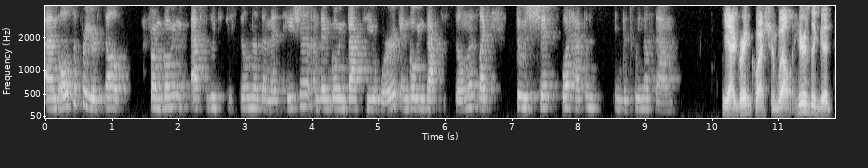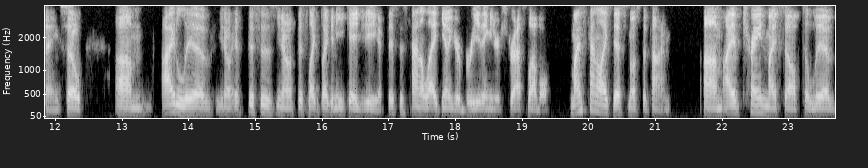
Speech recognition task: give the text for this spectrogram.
And also for yourself from going absolutely to stillness and meditation and then going back to your work and going back to stillness like those shifts what happens in between of them yeah great question well here's the good thing so um, I live, you know, if this is, you know, if this like like an EKG, if this is kind of like, you know, your breathing and your stress level, mine's kind of like this most of the time. Um, I have trained myself to live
